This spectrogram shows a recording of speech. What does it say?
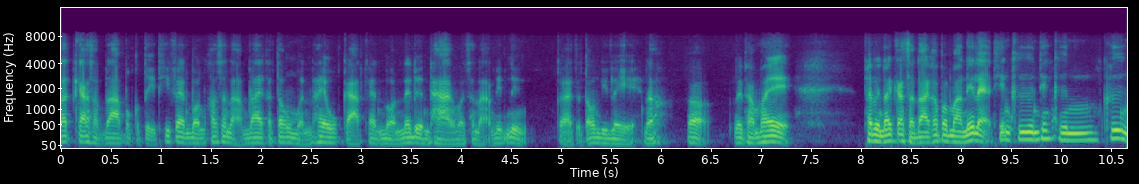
นัดกลางสัปดาห์ปกติที่แฟนบอลเข้าสนามได้ก็ต้องเหมือนให้โอกาสแฟนบอลได้เดินทางมาสนามนิดนึงก็อาจจะต้อง delay เนาะก็เลยทำให้ ถ้าเป็นนัดกลางสัปดาห์ก็ประมาณนี้แหละเที่ยงคืนเที่ยงคืนครึ่ง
